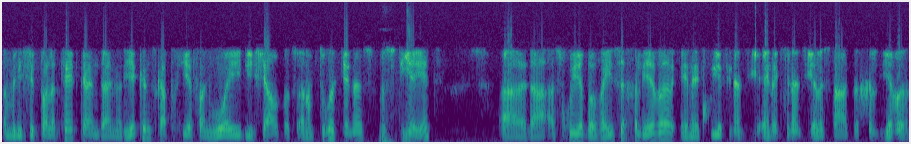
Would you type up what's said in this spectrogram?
'n munisipaliteit kan dan rekenskap gee van hoe hy die geld wat aan hom toegeken is bestee het. Uh daar is goeie bewyse gelewer en het goeie finansiële en het finansiële state gelewer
